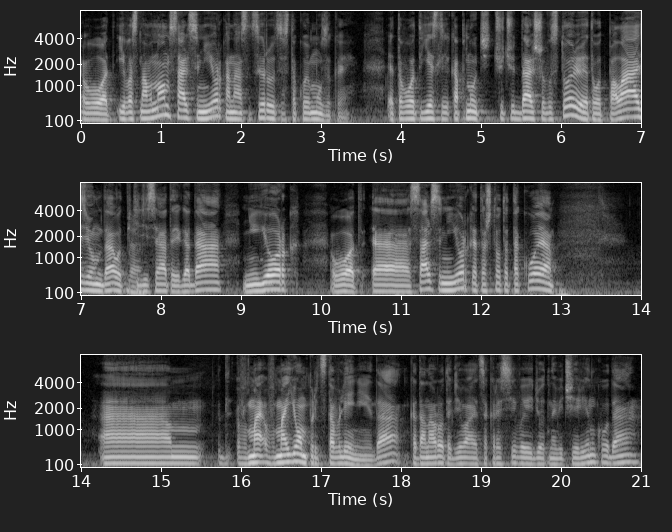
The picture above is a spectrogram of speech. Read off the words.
вот, и в основном сальса Нью-Йорк, она ассоциируется с такой музыкой. Это вот если копнуть чуть-чуть дальше в историю, это вот Палладиум, да, вот 50-е да. года, Нью-Йорк, вот. Э, сальса Нью-Йорк это что-то такое, в, мо- в моем представлении, да, когда народ одевается красиво и идет на вечеринку, да,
